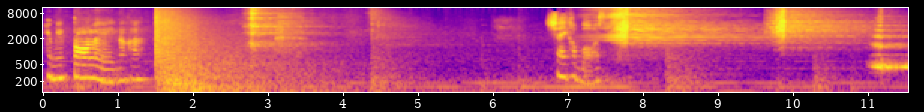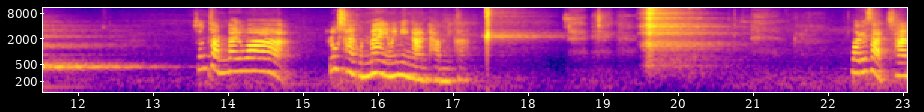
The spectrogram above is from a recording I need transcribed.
แถมยังตอแหลอีกนะคะ ใช่ค่ะบอส ฉันจำได้ว่า ลูกชายคุณแม่ยังไม่มีงานทำนี่ค่ะบริษัทฉัน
